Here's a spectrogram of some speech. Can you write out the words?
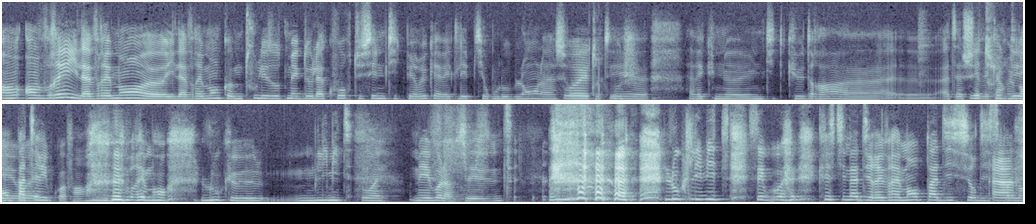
En, en vrai, il a vraiment, euh, il a vraiment comme tous les autres mecs de la cour, tu sais, une petite perruque avec les petits rouleaux blancs là sur Ouais, le trop côté, moche. euh, avec une, une petite queue de rat euh, attachée Les avec un ruban, des- pas ouais. terrible quoi, enfin vraiment look euh, limite. Ouais. Mais voilà, c'est look limite. C'est Christina dirait vraiment pas 10 sur 10. quoi. Ah non.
